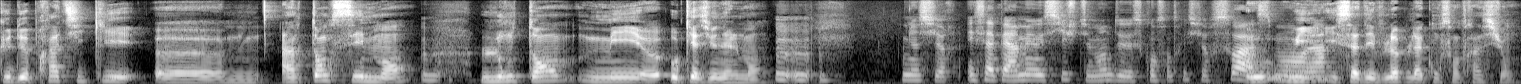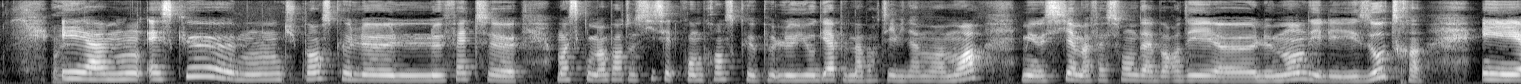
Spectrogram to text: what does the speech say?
que de pratiquer euh, intensément, mm. longtemps, mais euh, occasionnellement. Bien sûr. Et ça permet aussi justement de se concentrer sur soi à ce moment-là. Oui, et ça développe la concentration. Et euh, est-ce que hum, tu penses que le, le fait... Euh, moi, ce qui m'importe aussi, c'est de comprendre ce que le yoga peut m'apporter évidemment à moi, mais aussi à ma façon d'aborder euh, le monde et les autres. Et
